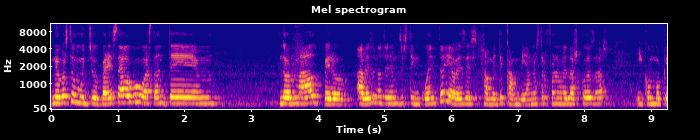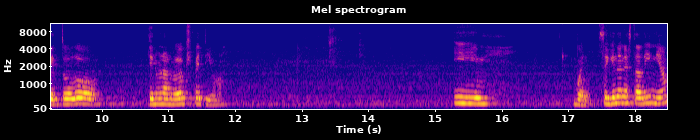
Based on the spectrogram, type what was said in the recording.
me gusta mucho, parece algo bastante mm, normal, pero a veces no tenemos esto en cuenta y a veces realmente cambia nuestra forma de ver las cosas y como que todo tiene una nueva perspectiva. Y bueno, siguiendo en esta línea,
